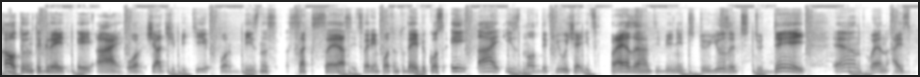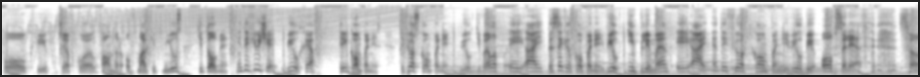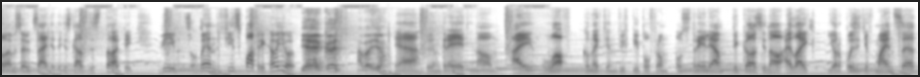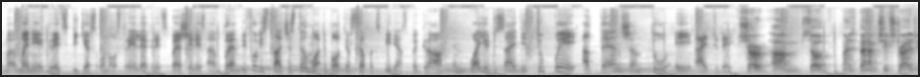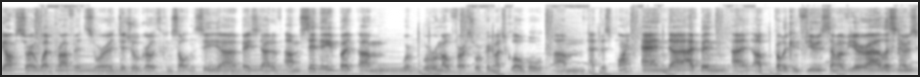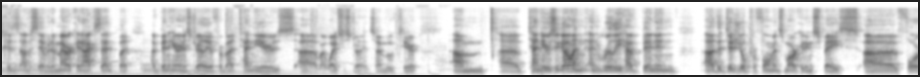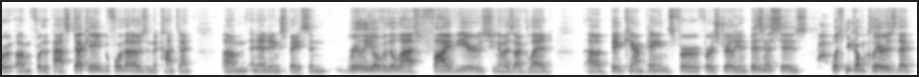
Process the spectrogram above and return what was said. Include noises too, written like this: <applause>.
how to integrate AI or ChatGPT for business success. It's very important today because AI is not the future, it's present. We need to use it today. And when I spoke with Jeff Coyle, founder of MarketMuse, he told me in the future we'll have three companies the first company will develop AI, the second company will implement AI, and the third company will be obsolete. <laughs> so I'm so excited to discuss this topic with Ben Fitzpatrick. How are you? Yeah, good. How about you? Yeah, doing great. You know, I love connecting with people from Australia because you know I like your positive mindset. M- many great speakers on Australia, great specialists. Uh, ben, before we start, just tell more about yourself, experience, background, and why you decided to pay attention to AI today. Sure. Um, so my name is Ben. I'm Chief Strategy Officer at Web Profits. We're a digital growth consultancy uh, based out of um, Sydney, but um, we're, we're remote first. We're pretty much global um, at this point. And uh, I've been uh, I'll probably confuse some of your uh, listeners because obviously I have an American accent, but I've been here in Australia for about 10 years. Uh, my wife's Australian, so I moved here um, uh, 10 years ago and, and really have been in uh, the digital performance marketing space for um, for the past decade. Before that, I was in the content um, and editing space, and really over the last five years, you know, as I've led uh, big campaigns for for Australian businesses, what's become clear is that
